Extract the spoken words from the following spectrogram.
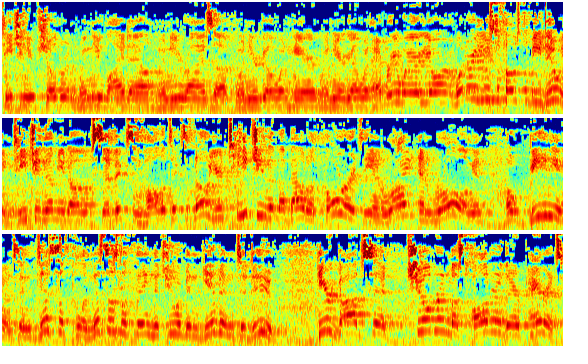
teaching your children when you lie down, when you rise up, when you're going here, when you're going everywhere you're. What are you supposed to be doing? Teaching them, you know, civics and politics? No, you're teaching them about authority and right and wrong and obedience and discipline. This is the thing that you have been given to do. Here God said, children must honor their parents.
